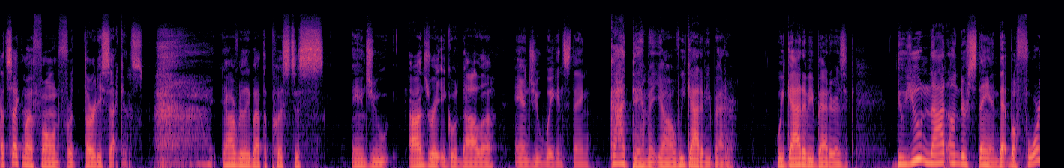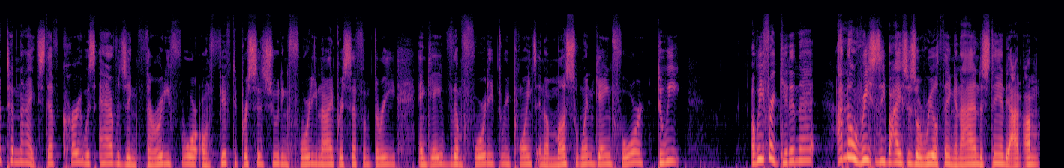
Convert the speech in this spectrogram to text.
I checked my phone for 30 seconds. Y'all really about to push this Andrew Andre Iguodala, Andrew Wiggins thing. God damn it, y'all. We gotta be better. We gotta be better as a do you not understand that before tonight, Steph Curry was averaging 34 on 50% shooting, 49% from three, and gave them 43 points in a must win game four? Do we, are we forgetting that? I know recency bias is a real thing, and I understand it. I'm I'm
